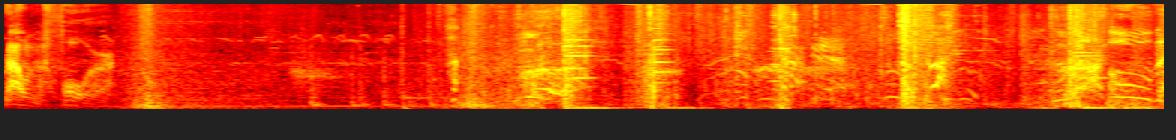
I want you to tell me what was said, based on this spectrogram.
Round four. Over!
